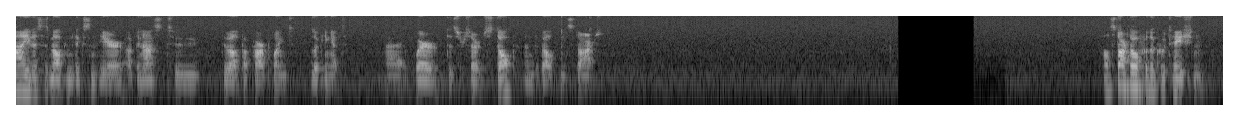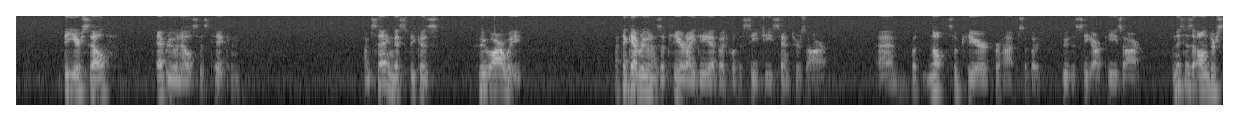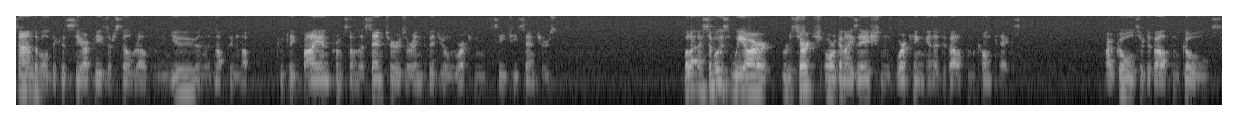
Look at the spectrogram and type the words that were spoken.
Hi, this is Malcolm Dickson here. I've been asked to develop a PowerPoint looking at uh, where does research stop and development start. I'll start off with a quotation. Be yourself, everyone else is taken. I'm saying this because who are we? I think everyone has a clear idea about what the CG centres are, um, but not so clear perhaps about who the CRPs are. And this is understandable because CRPs are still relatively new and there's not been enough complete buy-in from some of the centres or individuals working CG centres. Well, I suppose we are research organisations working in a development context. Our goals are development goals.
